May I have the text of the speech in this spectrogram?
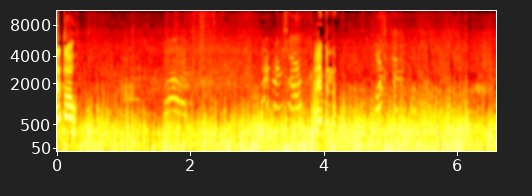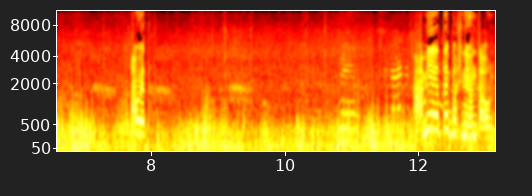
यता आऊ। बाई बन्द आऊ यता। हामी यतै बस्ने हो नि त आउनु।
